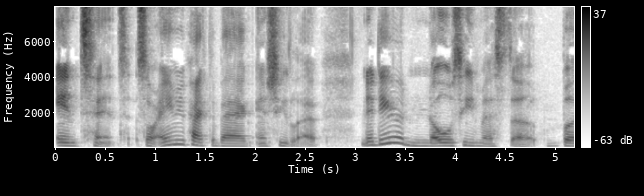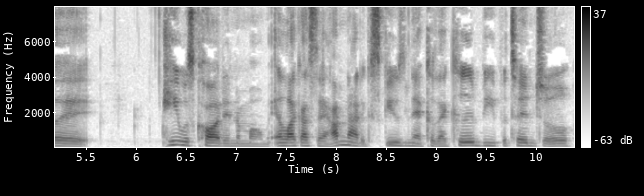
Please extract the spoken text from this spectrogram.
intense. So Amy packed the bag and she left. Nadir knows he messed up, but he was caught in the moment. And like I said, I'm not excusing that because I could be potential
